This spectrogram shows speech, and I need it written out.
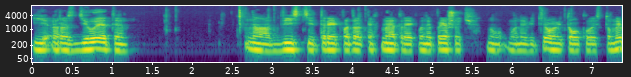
і розділити на 203 квадратних метри, як вони пишуть, ну, вони від цього відтолкнулись, то ми е,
